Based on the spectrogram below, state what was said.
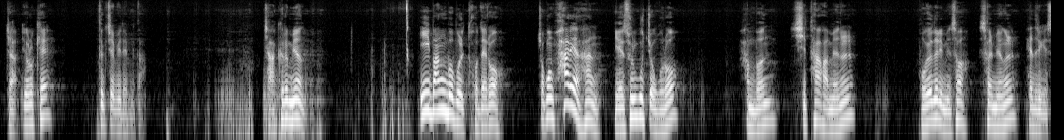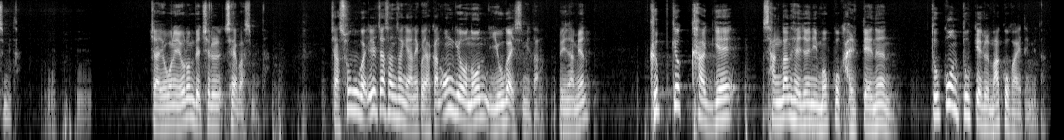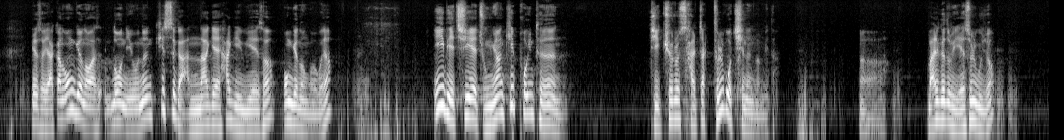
자, 이렇게 득점이 됩니다. 자, 그러면 이 방법을 토대로 조금 화려한 예술구 쪽으로 한번 시타 화면을 보여드리면서 설명을 해드리겠습니다. 자, 요번에 이런 배치를 세봤습니다. 자, 수구가 일자선상이 아니고 약간 옮겨 놓은 이유가 있습니다. 왜냐하면 급격하게 상단 회전이 먹고 갈 때는 두꺼운 두께를 맞고 가야 됩니다. 그래서 약간 옮겨 놓은 이유는 키스가 안 나게 하기 위해서 옮겨 놓은 거고요. 이 배치의 중요한 키 포인트는 DQ를 살짝 들고 치는 겁니다. 어, 말 그대로 예술구죠.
